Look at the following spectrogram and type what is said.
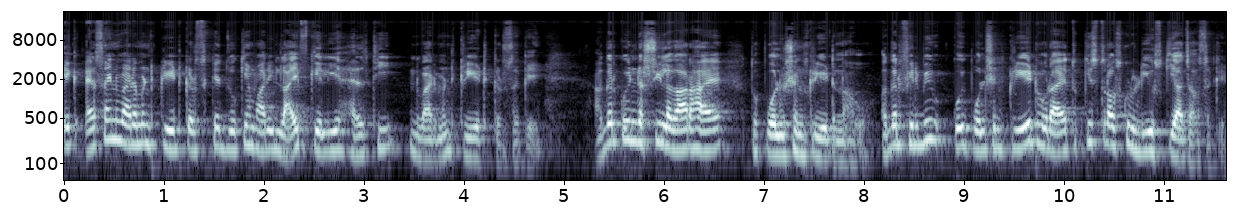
एक ऐसा इन्वायरमेंट क्रिएट कर सके जो कि हमारी लाइफ के लिए हेल्थी इन्वायरमेंट क्रिएट कर सके। अगर कोई इंडस्ट्री लगा रहा है तो पोल्यूशन क्रिएट ना हो। अगर फिर भी कोई पोल्यूशन क्रिएट हो रहा है तो किस तरह उसको रिड्यूस किया जा सके?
